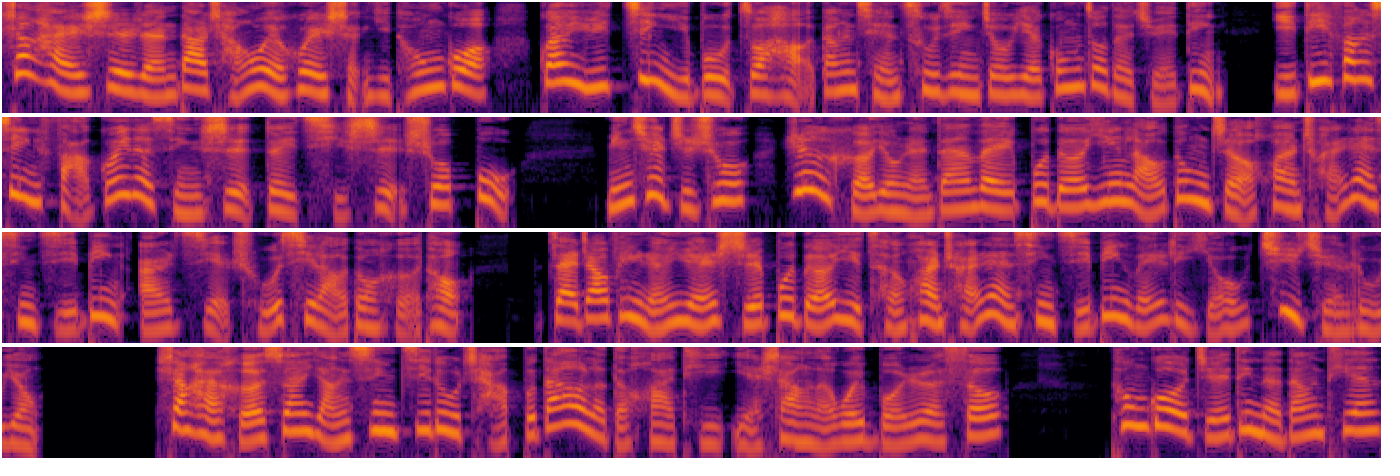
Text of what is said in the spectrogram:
上海市人大常委会审议通过关于进一步做好当前促进就业工作的决定，以地方性法规的形式对歧视说不，明确指出，任何用人单位不得因劳动者患传染性疾病而解除其劳动合同，在招聘人员时不得以曾患传染性疾病为理由拒绝录用。上海核酸阳性记录查不到了的话题也上了微博热搜。通过决定的当天，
